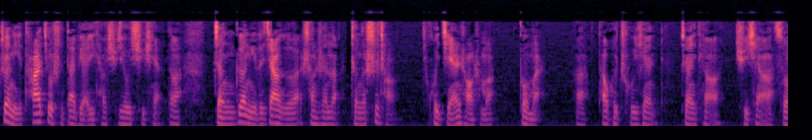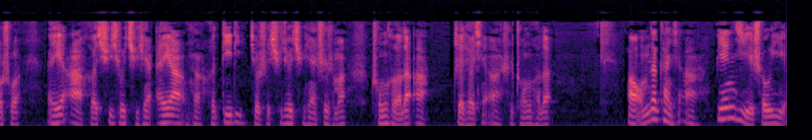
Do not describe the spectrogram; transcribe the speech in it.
这里它就是代表一条需求曲线，对吧？整个你的价格上升了，整个市场会减少什么购买啊？它会出现这样一条曲线啊，所以说 A R 和需求曲线 A R 你看和 D D 就是需求曲线是什么重合的啊？这条线啊是重合的。好，我们再看一下啊。边际收益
